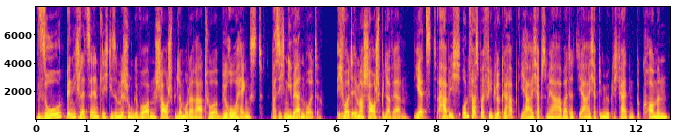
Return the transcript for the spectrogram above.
So bin ich letztendlich diese Mischung geworden, Schauspieler, Moderator, Bürohengst, was ich nie werden wollte. Ich wollte immer Schauspieler werden. Jetzt habe ich unfassbar viel Glück gehabt. Ja, ich habe es mir erarbeitet. Ja, ich habe die Möglichkeiten bekommen,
